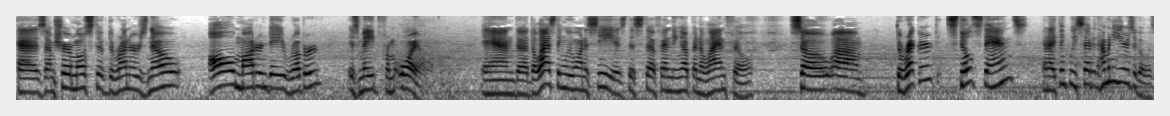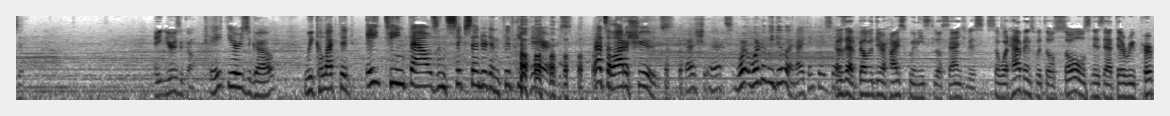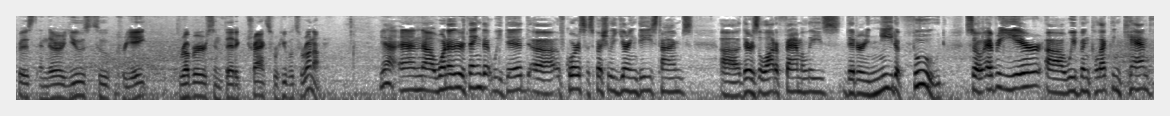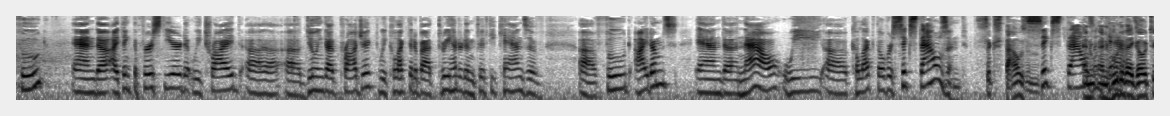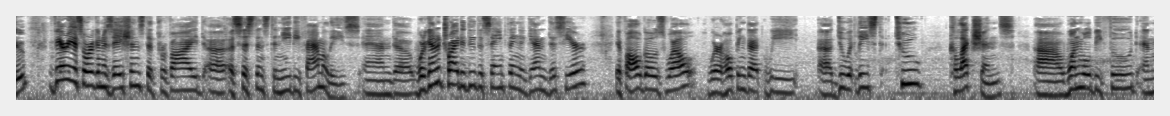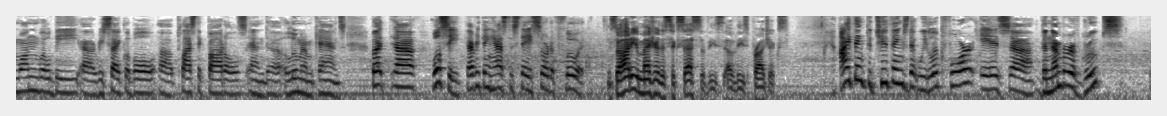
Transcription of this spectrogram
As I'm sure most of the runners know, all modern day rubber is made from oil. And uh, the last thing we want to see is this stuff ending up in a landfill. So um, the record still stands. And I think we said it, how many years ago was it? Eight years ago. Eight years ago. We collected 18,650 pairs. That's a lot of shoes. That's, that's, where, where did we do it? I think it was. It was at Belvedere High School in East Los Angeles. So what happens with those soles is that they're repurposed and they're used to create rubber synthetic tracks for people to run on. Yeah, and uh, one other thing that we did, uh, of course, especially during these times, uh, there's a lot of families that are in need of food. So every year uh, we've been collecting canned food. And uh, I think the first year that we tried uh, uh, doing that project, we collected about 350 cans of uh, food items. And uh, now we uh, collect over 6,000. 6,000. 6,000 And, and who do they go to? various organizations that provide uh, assistance to needy families. And uh, we're going to try to do the same thing again this year. If all goes well, we're hoping that we uh, do at least two collections. Uh, one will be food, and one will be uh, recyclable uh, plastic bottles and aluminum cans. But we'll see. Everything has to stay sort of fluid. So how do you measure the success of these of these projects? I think the two things that we look for is uh, the number of groups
